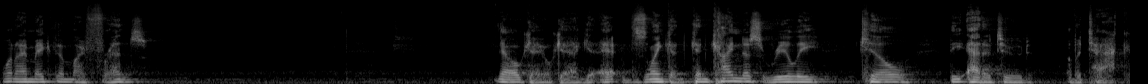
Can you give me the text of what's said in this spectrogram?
when I make them my friends? Yeah, okay, okay, I get eh, it. It's Lincoln. Can kindness really kill the attitude of attack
